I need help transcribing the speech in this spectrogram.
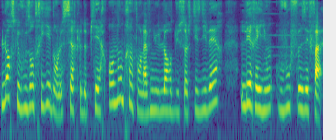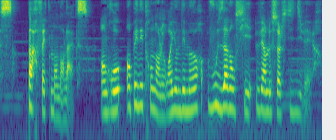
lorsque vous entriez dans le cercle de pierre en empruntant l'avenue lors du solstice d'hiver, les rayons vous faisaient face, parfaitement dans l'axe. En gros, en pénétrant dans le royaume des morts, vous avanciez vers le solstice d'hiver.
